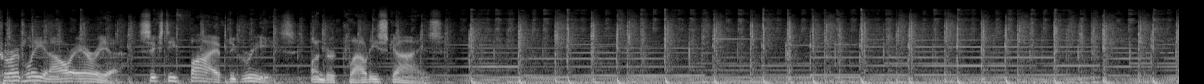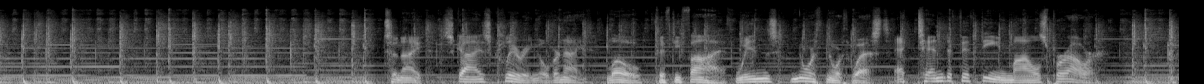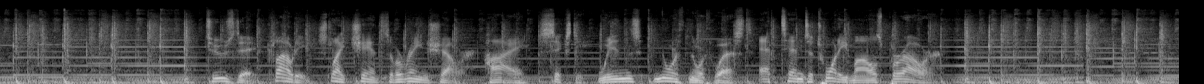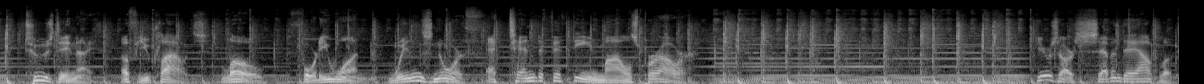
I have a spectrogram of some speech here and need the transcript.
Currently in our area, 65 degrees under cloudy skies. Tonight, skies clearing overnight. Low 55. Winds north northwest at 10 to 15 miles per hour. Tuesday, cloudy, slight chance of a rain shower. High 60. Winds north northwest at 10 to 20 miles per hour. Tuesday night, a few clouds. Low 41. Winds north at 10 to 15 miles per hour. Here's our seven day outlook.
